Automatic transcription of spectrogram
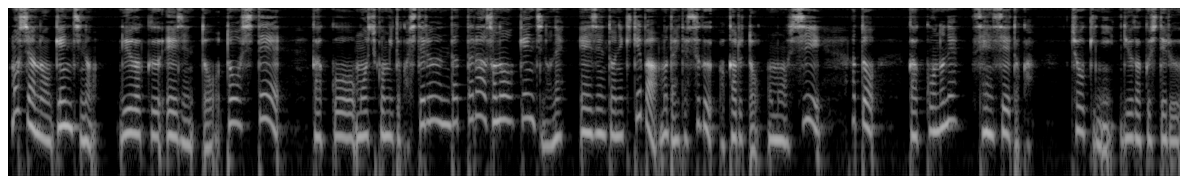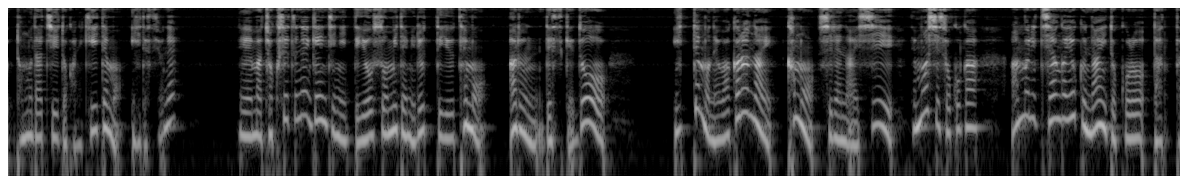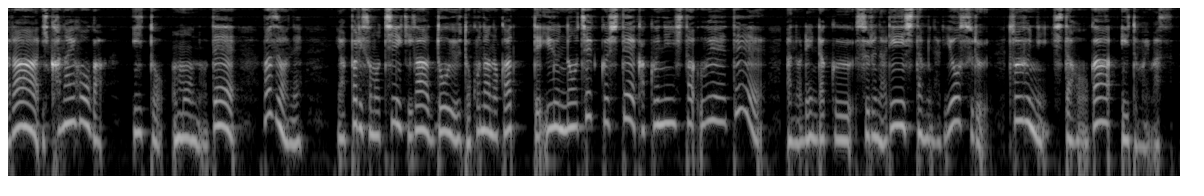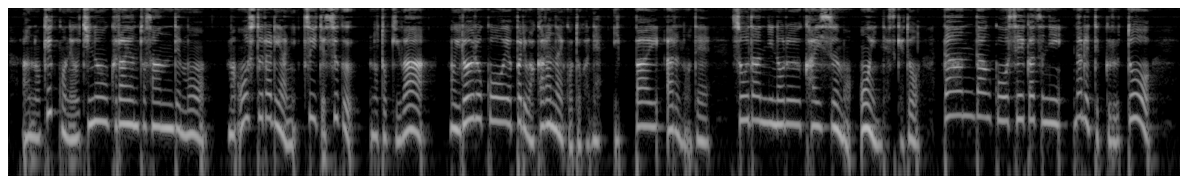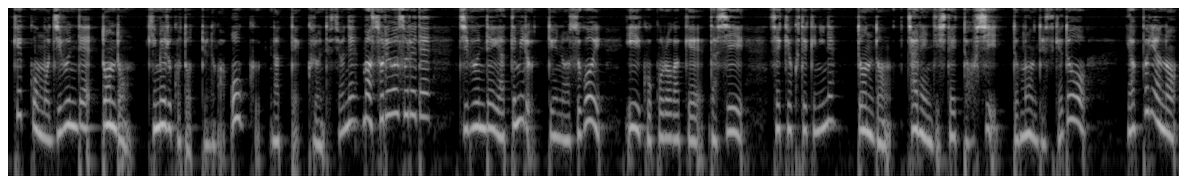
もしあの、現地の留学エージェントを通して学校申し込みとかしてるんだったら、その現地のね、エージェントに聞けばもう大体すぐわかると思うし、あと、学校のね、先生とか、長期に留学してる友達とかに聞いてもいいですよね。で、まあ、直接ね、現地に行って様子を見てみるっていう手もあるんですけど、行ってもね、わからないかもしれないし、でもしそこがあんまり治安が良くないところだったら、行かない方がいいと思うので、まずはね、やっぱりその地域がどういうとこなのかっていうのをチェックして確認した上で、あの連絡するなり、下見なりをする。そういうふうにした方がいいと思います。あの結構ね、うちのクライアントさんでも、まあ、オーストラリアに着いてすぐの時は、もういろいろこう、やっぱりわからないことがね、いっぱいあるので、相談に乗る回数も多いんですけど、だんだんこう生活に慣れてくると、結構もう自分でどんどん決めることっていうのが多くなってくるんですよね。まあそれはそれで自分でやってみるっていうのはすごいいい心がけだし、積極的にね、どんどんチャレンジしていってほしいって思うんですけど、やっぱりあの、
